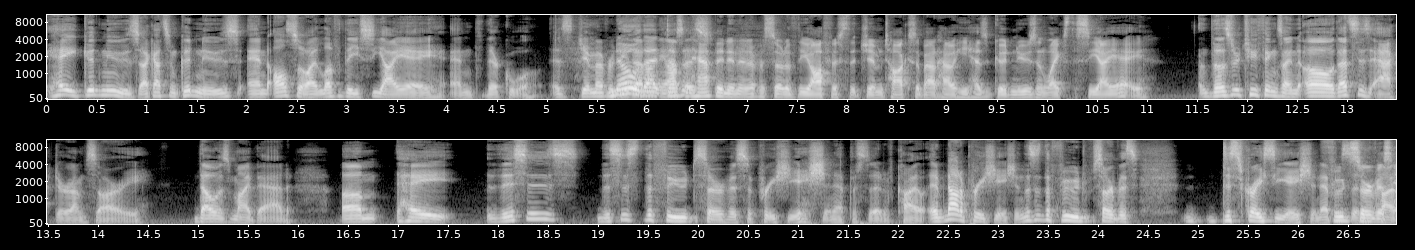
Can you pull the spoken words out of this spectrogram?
"Hey, good news! I got some good news, and also I love the CIA, and they're cool." Is Jim ever? do No, that, that, on The doesn't Office? happen in an episode of The Office that Jim talks about how he has good news and likes the CIA. Those are two things I know. Oh, that's his actor. I'm sorry. That was my bad. Um, hey, this is this is the food service appreciation episode of Kyle. eh, Not appreciation. This is the food service disgraciation episode. Food of service Kyle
